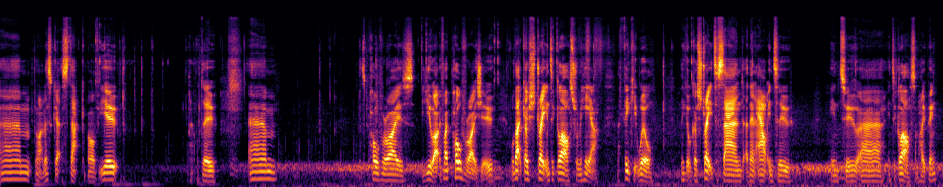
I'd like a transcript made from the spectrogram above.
Um, right, let's get a stack of you. That'll do. Um, Let's pulverize you. If I pulverize you, will that go straight into glass from here? I think it will. I think it will go straight into sand and then out into into uh, into glass. I'm hoping.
